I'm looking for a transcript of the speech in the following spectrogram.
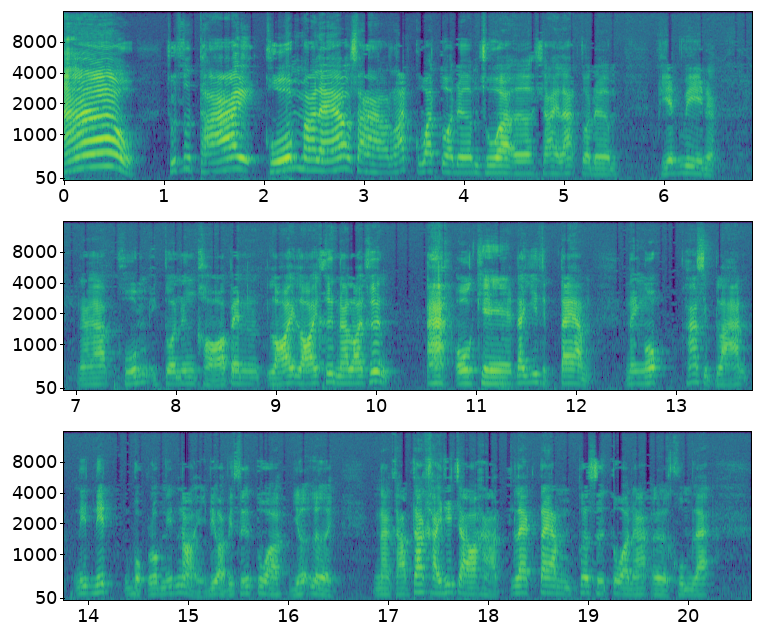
อ้าวชุดสุดท้ายคุ้มมาแล้วสหรัฐกว่าตัวเดิมชัวเออใช่ละตัวเดิม PSV เนี่ย นะครับ คุ้มอีกตัวหนึ่งขอเป็นร้อยร้อยขึ้นนะร้อยขึ้น อะโอเค ได้ 20 แต้ม ในงบ 50 ล้าน นิดนิดบวกลบนิดหน่อย ดีกว่าไปซื้อตัวเยอะเลยนะครับ ถ้าใครที่จะเอาหาแลกแต้มเพื่อซื้อตัวนะ เออคุ้มแล้ว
